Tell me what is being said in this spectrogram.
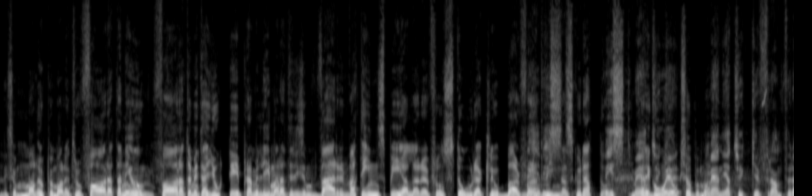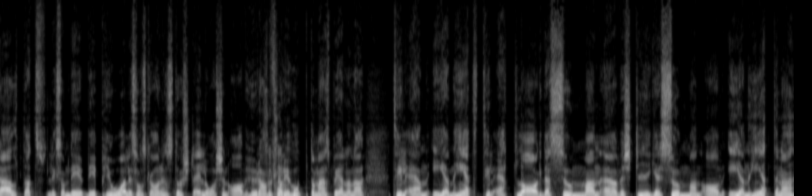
liksom, man uppenbarligen tror. För att den är ung, för att de inte har gjort det i Premier League. Man har inte liksom värvat in spelare från stora klubbar för Nej, att visst, vinna scudetto. Visst, men, men det tycker, går ju också uppenbarligen. Men jag tycker framförallt att liksom, det, det är Pioli som ska ha den största elogen av hur han Såklart. får ihop de här spelarna till en en enhet till ett lag där summan överstiger summan av enheterna.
